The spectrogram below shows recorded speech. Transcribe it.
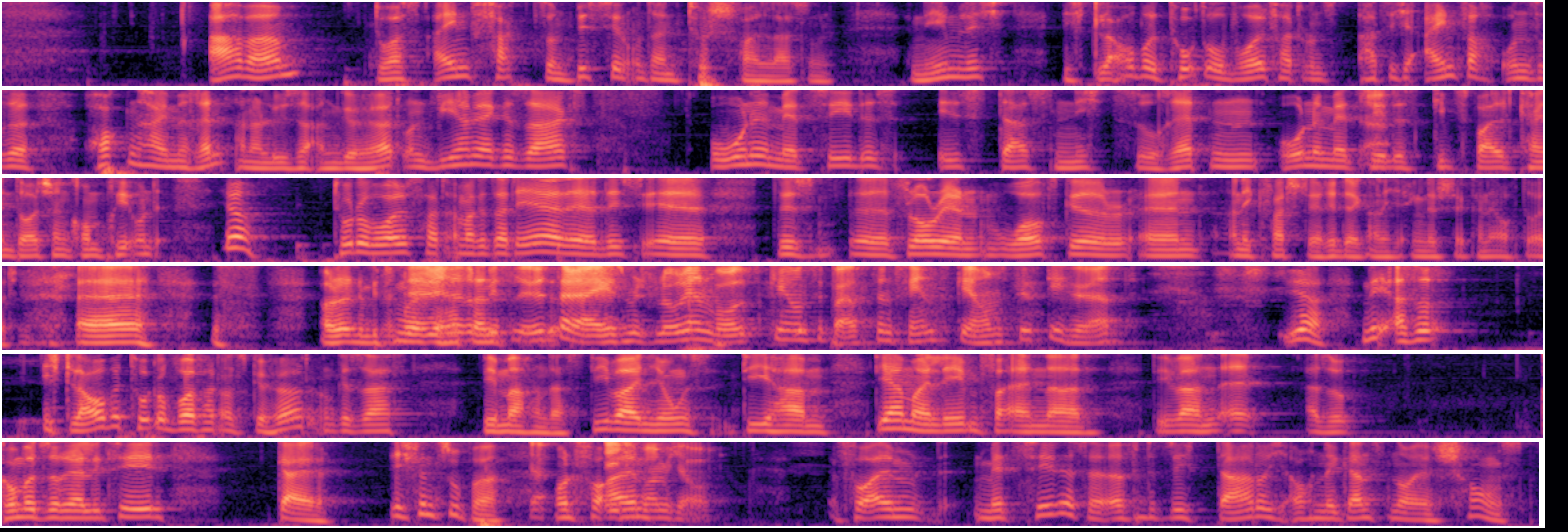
Aber du hast einen Fakt so ein bisschen unter den Tisch fallen lassen. Nämlich, ich glaube, Toto Wolf hat, uns, hat sich einfach unsere Hockenheim-Rennanalyse angehört und wir haben ja gesagt, ohne Mercedes ist das nicht zu retten. Ohne Mercedes ja. gibt es bald kein Deutschland Grand Prix. Und ja, Toto Wolf hat einmal gesagt, ja, yeah, this, uh, this uh, Florian Wolsker and, ah ne Quatsch, der redet ja gar nicht Englisch, der kann ja auch Deutsch. äh, oder beziehungsweise der hat ein bisschen Österreichisch mit Florian Wolski und Sebastian Fenske, haben Sie das gehört? Ja, nee, also ich glaube, Toto Wolf hat uns gehört und gesagt, wir machen das. Die beiden Jungs, die haben, die haben mein Leben verändert. Die waren, äh, also kommen wir zur Realität. Geil. Ich finde es super. Ja, und vor allem. Vor allem Mercedes eröffnet sich dadurch auch eine ganz neue Chance.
